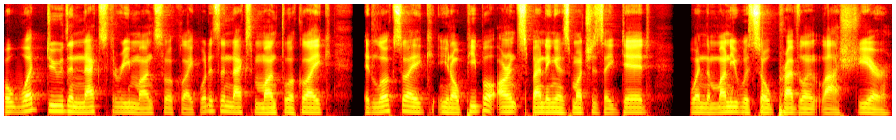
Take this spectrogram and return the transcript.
But what do the next three months look like? What does the next month look like? It looks like, you know, people aren't spending as much as they did when the money was so prevalent last year.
